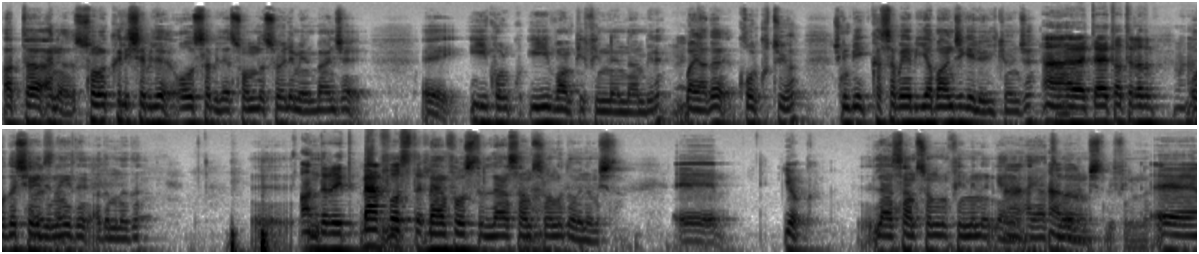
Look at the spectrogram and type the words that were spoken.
Hatta hani sonu klişe bile olsa bile sonunda söylemeyin bence e, iyi korku iyi vampir filmlerinden biri. Evet. Bayağı da korkutuyor. Çünkü bir kasabaya bir yabancı geliyor ilk önce. Ha evet evet hatırladım. Aha, O da şeydi orası. neydi adamın adı? Underrated. Ben Foster. Ben Foster, Lance Armstrong'u da oynamıştı. Ee, yok. Lance Armstrong'un filminin yani Ha, hayatını ha, doğru. oynamıştı bir filmde. Ee,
